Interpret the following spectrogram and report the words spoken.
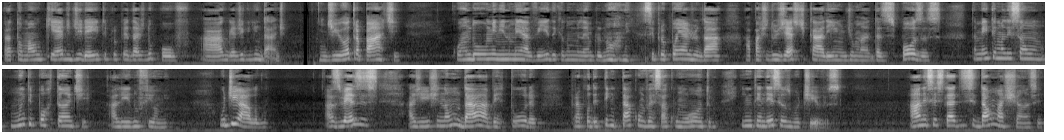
para tomar o que é de direito e propriedade do povo, a água e a dignidade. De outra parte, quando o menino meia-vida, que eu não me lembro o nome, se propõe a ajudar a partir do gesto de carinho de uma das esposas, também tem uma lição muito importante ali no filme: o diálogo. Às vezes a gente não dá abertura para poder tentar conversar com o outro e entender seus motivos. Há necessidade de se dar uma chance,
